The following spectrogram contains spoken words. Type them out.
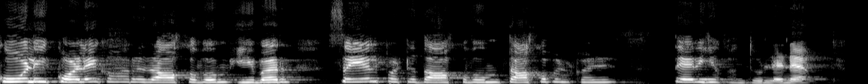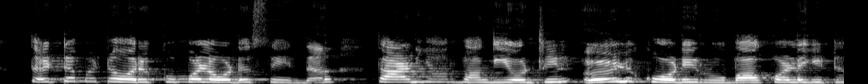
கூலி கொலைகாரராகவும் இவர் செயல்பட்டதாகவும் தகவல்கள் தெரிய வந்துள்ளன. திட்டமிட்ட ஒரு கும்பலோடு சேர்ந்து தனியார் வங்கியொன்றில் ஏழு கோடி ரூபாய் கொள்ளையிட்ட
